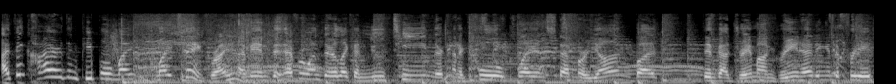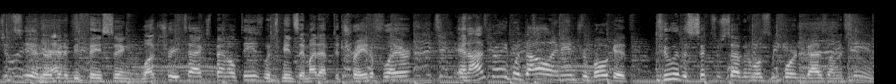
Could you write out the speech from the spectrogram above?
I think higher than people might might think, right? I mean, everyone they're like a new team. They're kind of cool. Clay and Steph are young, but they've got Draymond Green heading into free agency, and they're going to be facing luxury tax penalties, which means they might have to trade a player. And Andre Iguodala and Andrew Bogut, two of the six or seven most important guys on the team,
